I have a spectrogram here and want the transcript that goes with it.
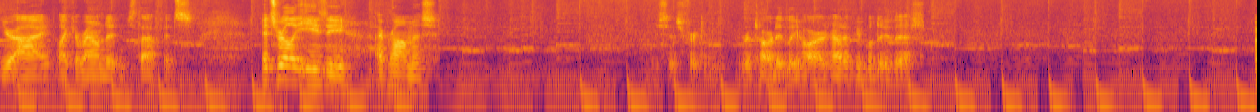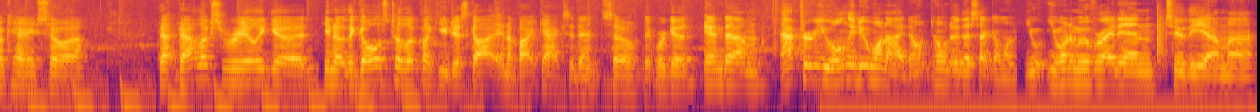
your eye, like around it and stuff. It's it's really easy, I promise. This is freaking retardedly hard. How do people do this? Okay, so uh, that, that looks really good. You know, the goal is to look like you just got in a bike accident, so we're good. And um, after you only do one eye, don't don't do the second one. You you want to move right in to the um uh,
